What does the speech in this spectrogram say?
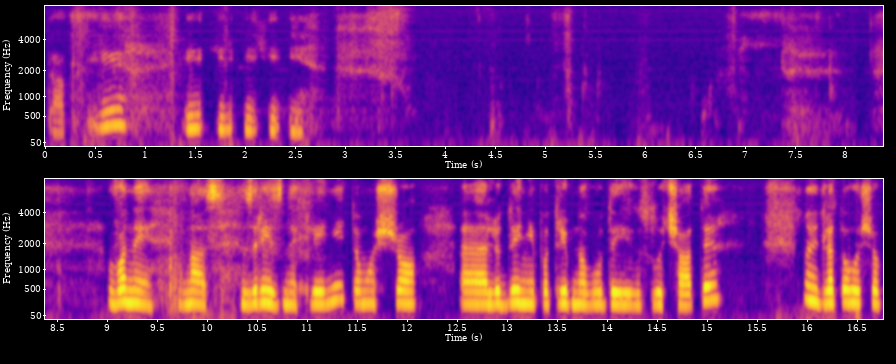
Так, і, і, і, і, і, і. Вони в нас з різних ліній, тому що е, людині потрібно буде їх злучати. Ну і для того, щоб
